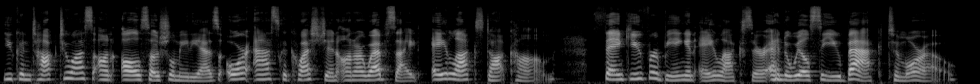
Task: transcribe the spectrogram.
You can talk to us on all social medias or ask a question on our website, alux.com. Thank you for being an Aluxer, and we'll see you back tomorrow.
